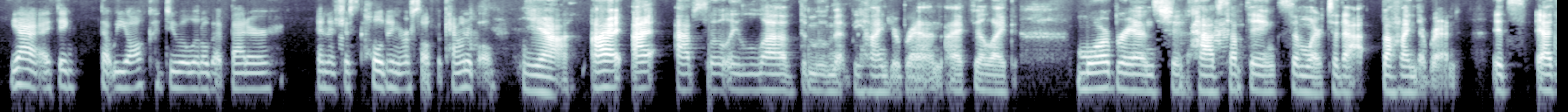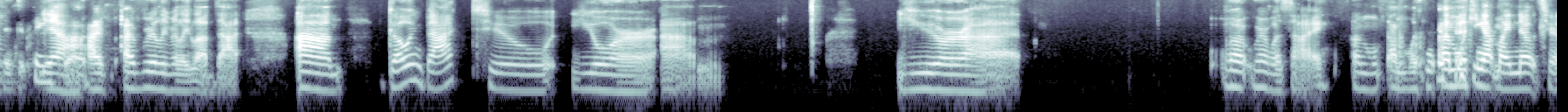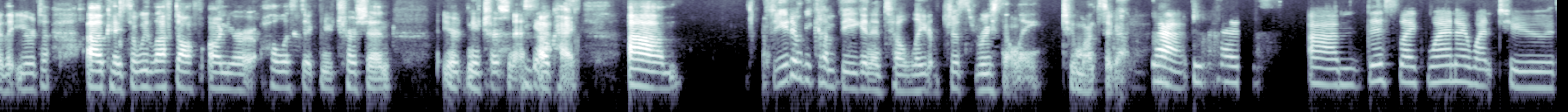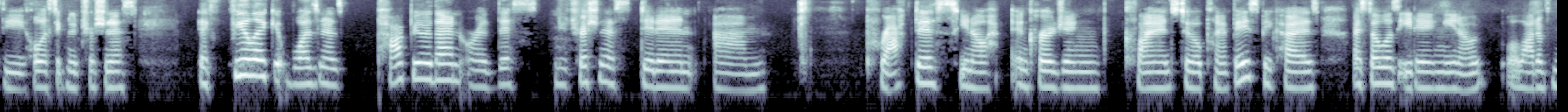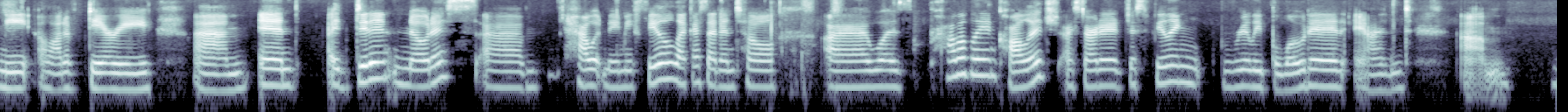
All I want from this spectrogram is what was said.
yeah, I think that we all could do a little bit better and it's just holding ourselves accountable. Yeah. I I absolutely love the movement behind your brand. I feel like more brands should have something similar to that behind their brand it's i think yeah i i really really love that um going back to your um your uh what, where was i i'm i'm looking i'm looking at my notes here that you were to okay so we left off on your holistic nutrition your nutritionist yes. okay um so you didn't become vegan until later just recently two months ago yeah because um, this like when I went to the holistic nutritionist, I feel like it wasn't as popular then, or this nutritionist didn't um, practice, you know, encouraging clients to go plant based because I still was eating, you know, a lot of meat, a lot of dairy, um, and I didn't notice um, how it made me feel, like I said, until I was probably in college. I started just feeling really bloated and um,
